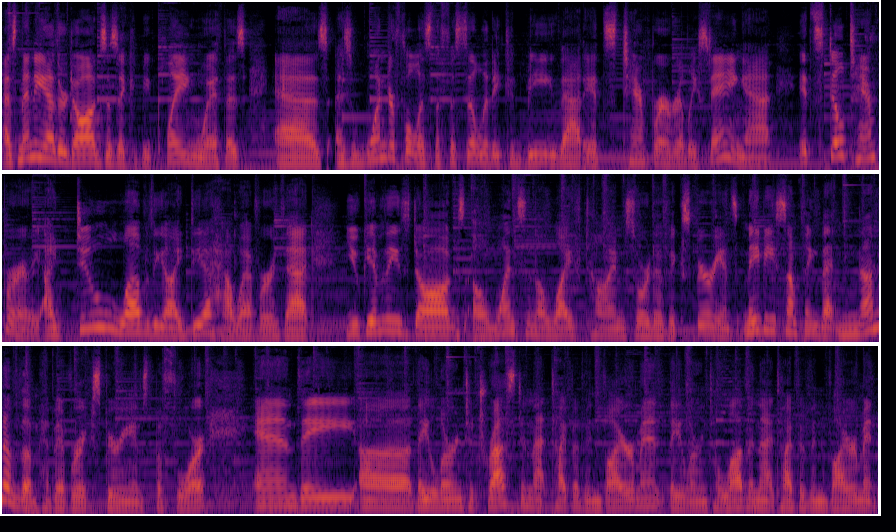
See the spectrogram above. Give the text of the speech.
as many other dogs as it could be playing with, as as as wonderful as the facility could be that it's temporarily staying at, it's still temporary. I do love the idea, however, that you give these dogs a once in a lifetime sort of experience, maybe something that none of them have ever experienced before. And they uh, they learn to trust in that type of environment. They learn to love in that type of environment.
